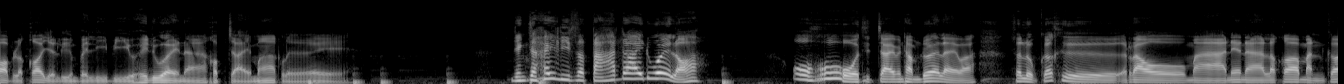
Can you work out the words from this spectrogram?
อบแล้วก็อย่าลืมไปรีวิวให้ด้วยนะ ขอบใจมากเลย ยังจะให้รีสตาร์ทได้ด้วยเหรอ โอ้โห จิตใจมันทำด้วยอะไรวะ สรุปก็คือเรามาเนี่ยนะ แล้วก็มันก็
